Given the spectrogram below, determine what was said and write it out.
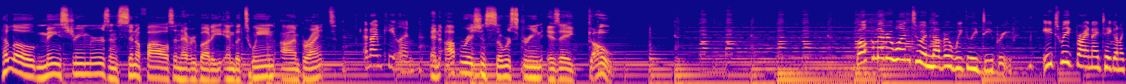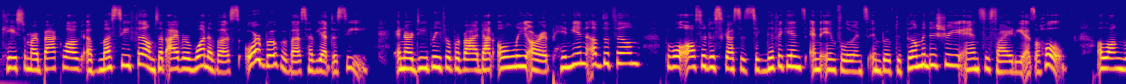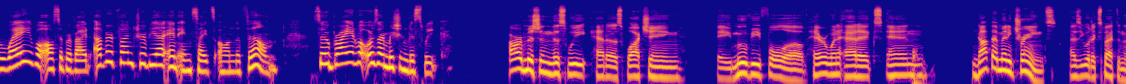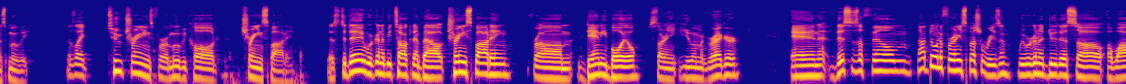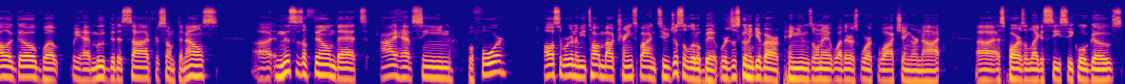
Hello, mainstreamers and cinephiles and everybody in between. I'm Bryant, And I'm Kaytlan. and Operation Silver Screen is a go. Welcome, everyone, to another weekly debrief. Each week, Brian and I take on a case from our backlog of must see films that either one of us or both of us have yet to see. In our debrief, we'll provide not only our opinion of the film, but we'll also discuss its significance and influence in both the film industry and society as a whole. Along the way, we'll also provide other fun trivia and insights on the film. So, Brian, what was our mission this week? Our mission this week had us watching a movie full of heroin addicts and not that many trains, as you would expect in this movie. There's like two trains for a movie called Trainspotting. Yes, today we're going to be talking about Trainspotting from Danny Boyle, starring Ewan McGregor. And this is a film, not doing it for any special reason. We were going to do this uh, a while ago, but we had moved it aside for something else. Uh, and this is a film that I have seen before. Also, we're going to be talking about Trainspotting too, just a little bit. We're just going to give our opinions on it, whether it's worth watching or not, uh, as far as a legacy sequel goes.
